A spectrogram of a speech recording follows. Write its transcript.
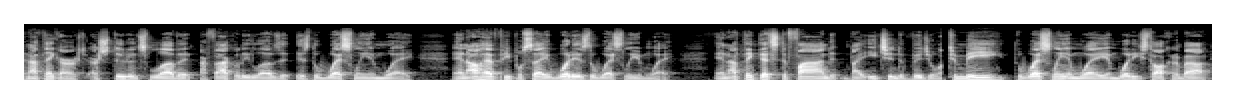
and i think our, our students love it our faculty loves it is the wesleyan way. And i'll have people say what is the wesleyan way and I think that's defined by each individual. To me, the Wesleyan way and what he's talking about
